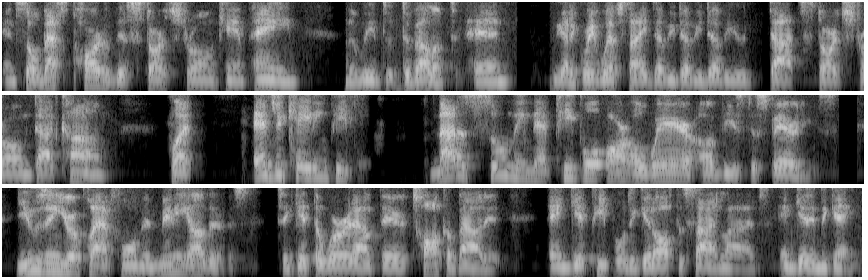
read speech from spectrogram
And so that's part of this Start Strong campaign that we d- developed. And we got a great website, www.startstrong.com. But educating people, not assuming that people are aware of these disparities. using your platform and many others to get the word out there, talk about it, and get people to get off the sidelines and get in the game.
